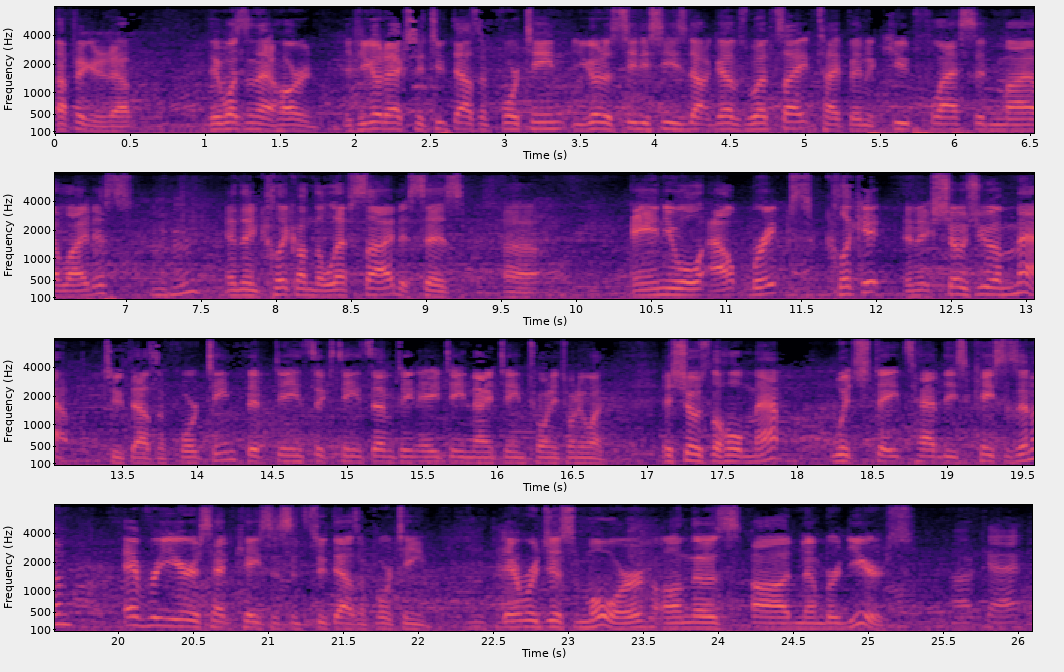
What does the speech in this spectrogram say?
I figured it out. It wasn't that hard. If you go to actually 2014, you go to cdc.gov's website, type in acute flaccid myelitis, hmm and then click on the left side. It says uh, annual outbreaks. Click it, and it shows you a map 2014, 15, 16, 17, 18, 19, 20, 21. It shows the whole map, which states had these cases in them. Every year has had cases since 2014. Okay. There were just more on those odd numbered years. Okay.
